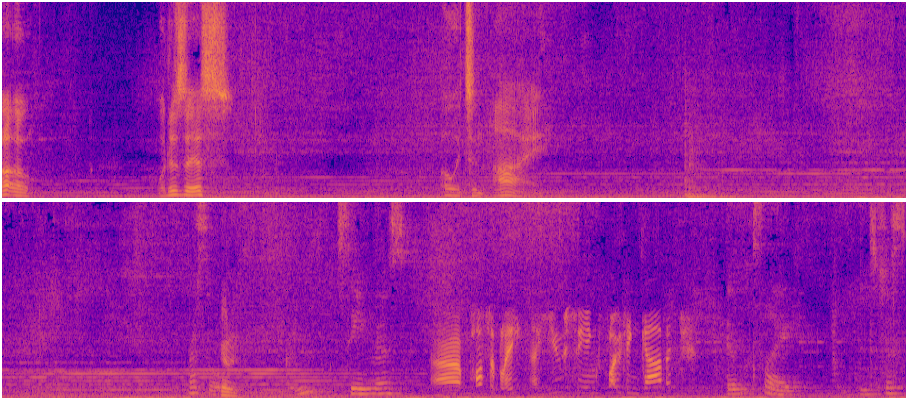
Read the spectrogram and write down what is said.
Uh-oh. What is this? Oh, it's an eye. Russell, Got are you seeing this? Uh, possibly. Are you seeing floating garbage? It looks like it's just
